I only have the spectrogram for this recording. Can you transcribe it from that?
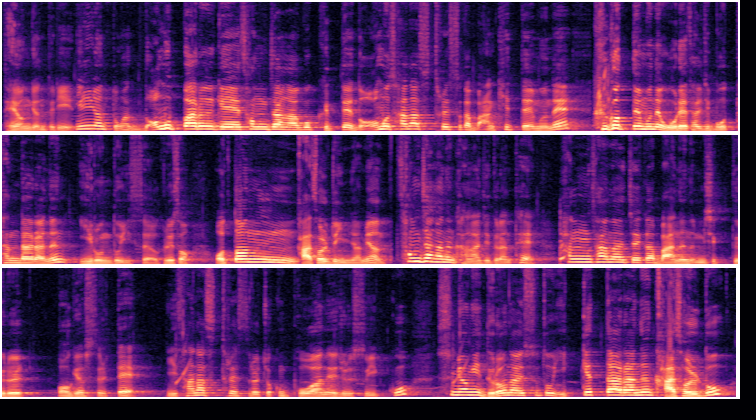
대형견들이 1년 동안 너무 빠르게 성장하고 그때 너무 산화 스트레스가 많기 때문에 그것 때문에 오래 살지 못한다라는 이론도 있어요. 그래서 어떤 가설도 있냐면 성장하는 강아지들한테 항산화제가 많은 음식들을 먹였을 때 이 산화 스트레스를 조금 보완해 줄 수 있고 수명이 늘어날 수도 있겠다라는 가설도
